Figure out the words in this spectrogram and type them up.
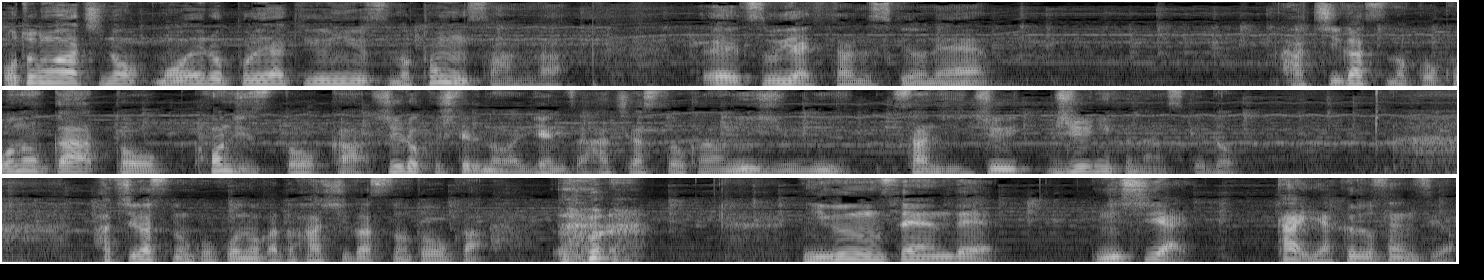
お友達の燃えろプロ野球ニュースのトンさんが、えーつぶやいてたんですけどね。8月の9日と、本日10日、収録してるのが現在8月10日の22、3時10 12分なんですけど、8月の9日と8月の10日、2軍戦で2試合、対ヤクルト戦ですよ。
